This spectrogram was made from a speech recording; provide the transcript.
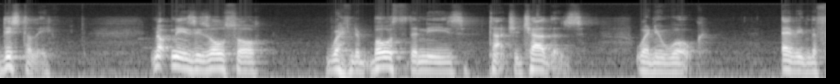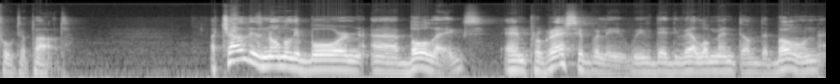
distally. Knock knees is also when the, both the knees touch each other's when you walk, having the foot apart. A child is normally born uh, bow legs and progressively with the development of the bone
